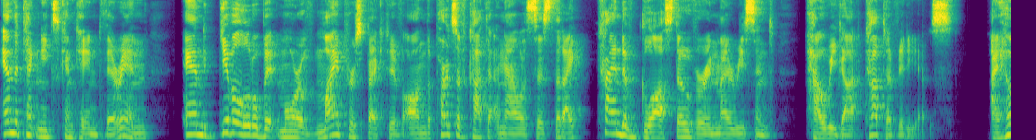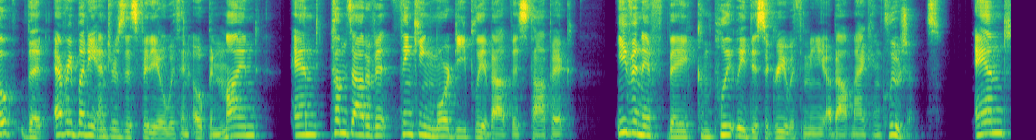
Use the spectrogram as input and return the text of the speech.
and the techniques contained therein, and give a little bit more of my perspective on the parts of kata analysis that I kind of glossed over in my recent How We Got Kata videos. I hope that everybody enters this video with an open mind, and comes out of it thinking more deeply about this topic, even if they completely disagree with me about my conclusions. And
